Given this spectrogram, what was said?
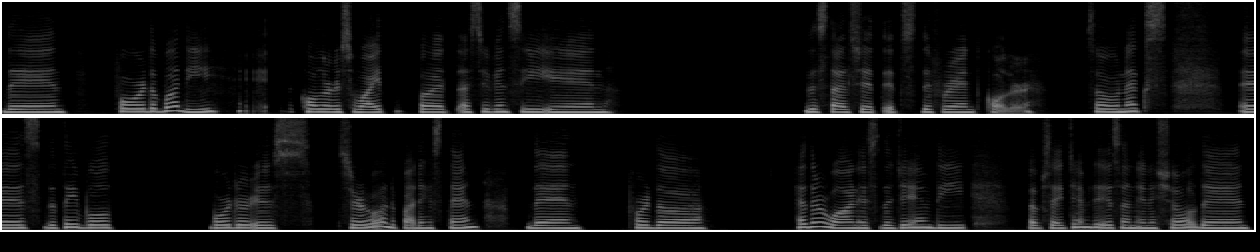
Then for the body, the color is white, but as you can see in the style sheet, it's different color. So next is the table border is 0 and the padding is 10. Then for the header one is the JMD website. JMD is an initial. Then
